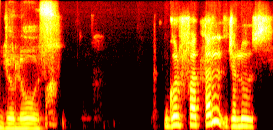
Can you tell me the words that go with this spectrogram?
Julus. Gurfatal Julus.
